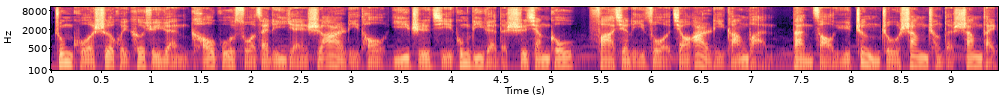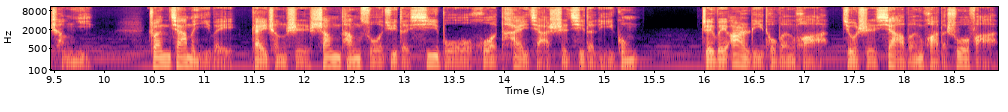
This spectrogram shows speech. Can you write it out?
中国社会科学院考古所在里偃师二里头遗址几公里远的石香沟，发现了一座叫二里岗碗但早于郑州商城的商代城邑。专家们以为该城是商汤所居的西伯或太甲时期的离宫。这位二里头文化就是夏文化的说法，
